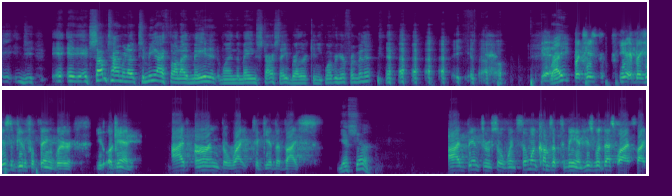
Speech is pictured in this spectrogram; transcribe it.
it, it, it's sometime or another. To me, I thought I made it when the main star say, "Brother, can you come over here for a minute?" you know, Yeah. right? But here's yeah, but here's the beautiful thing where you again, I've earned the right to give advice. Yes, sir. I've been through. So when someone comes up to me, and here's what that's why it's like,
